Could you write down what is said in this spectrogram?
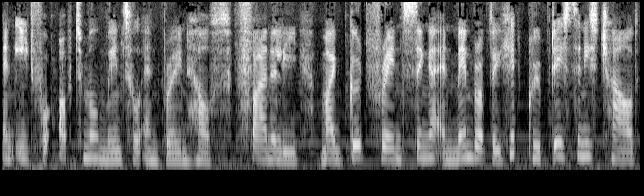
and eat for optimal mental and brain health. Finally, my good friend, singer, and member of the hit group Destiny's Child,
